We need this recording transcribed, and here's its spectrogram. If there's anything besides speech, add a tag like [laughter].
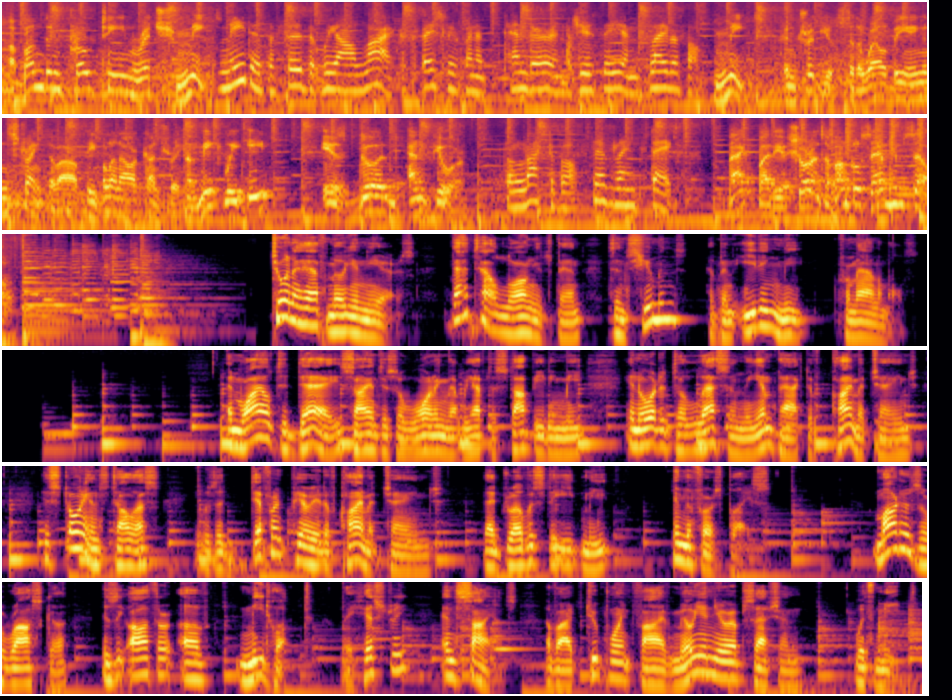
abundant protein-rich meat. Meat is a food that we all like, especially when it's tender and juicy and flavorful. Meat contributes to the well-being and strength of our people and our country. The meat we eat is good and pure. Delectable, sizzling steaks. Backed by the assurance of Uncle Sam himself. Two and a half million years. That's how long it's been since humans have been eating meat from animals. And while today scientists are warning that we have to stop eating meat in order to lessen the impact of climate change, historians tell us it was a different period of climate change that drove us to eat meat in the first place. Marta Zaraska is the author of Meat Hooked The History and Science of Our 2.5 Million Year Obsession with Meat.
